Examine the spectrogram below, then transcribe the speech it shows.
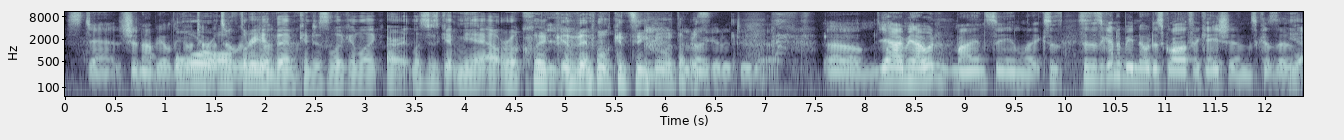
stand, should not be able to go Or all three of them can just look and like, all right, let's just get Mia out real quick, and then we'll continue with You're not gonna do that. Um, yeah, I mean, I wouldn't mind seeing like since since it's gonna be no disqualifications because there's Yeah.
